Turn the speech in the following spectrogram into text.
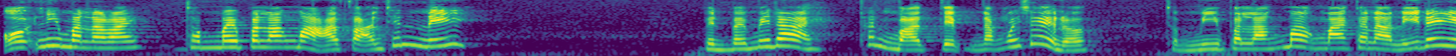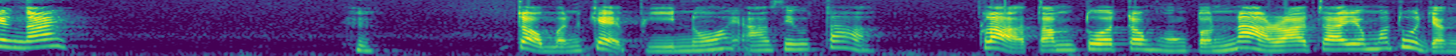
โอ๊ยนี่มันอะไรทำไมพลังมหาศาลเช่นนี้ เป็นไปไม่ได้ ท่านบาดเจ็บหนักไม่ใช่เหรอ จะมีพลังมากมายขนาดนี้ได้ยังไง เจ้ามันแก่ผีน้อยอาซิลตากล้าตำตัวจองหองต่อหน้าราชายมทูตอย่าง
